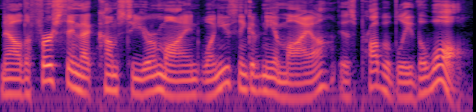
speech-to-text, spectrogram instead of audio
Now, the first thing that comes to your mind when you think of Nehemiah is probably the wall.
